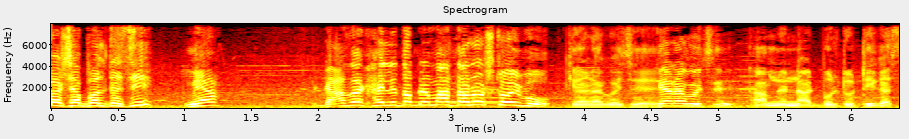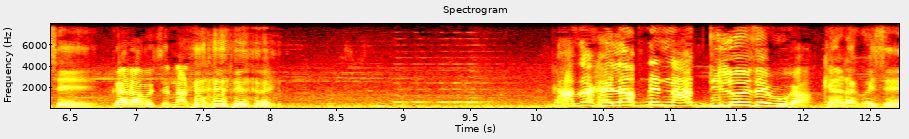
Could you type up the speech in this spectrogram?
ভাষা বলতেছি মিয়া। গাঁজা খাইলে তো আপনার মাথা নষ্ট হইব। কেডা কইছে? কেরা কইছে? আপনি নাট বল্টু ঠিক আছে? কেরা কইছে নাট বলতে ঠিক নাই। গাঁজা খাইলে আপনি নাট দিলই যাইব গা। কেডা কইছে?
